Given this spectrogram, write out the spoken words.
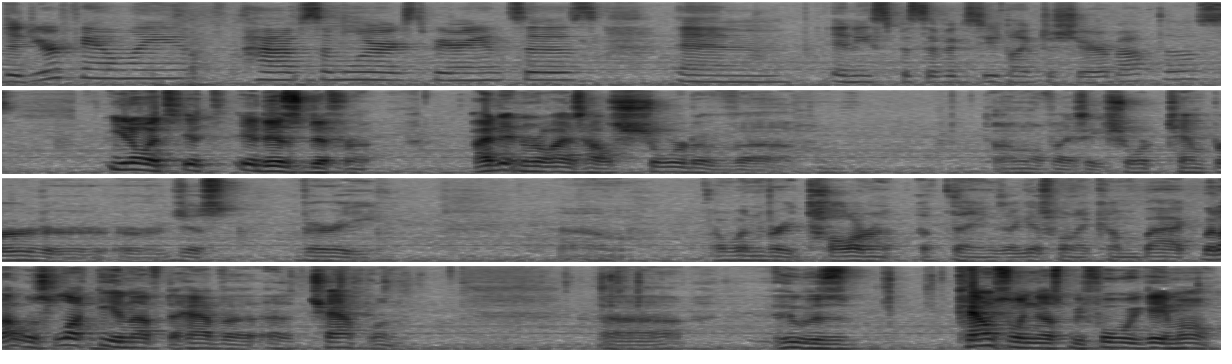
Did your family have similar experiences, and any specifics you'd like to share about those? You know, it's it, it is different. I didn't realize how short of uh, I don't know if I say short tempered or, or just very. Um, I wasn't very tolerant of things. I guess when I come back, but I was lucky enough to have a, a chaplain uh, who was counseling us before we came home,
